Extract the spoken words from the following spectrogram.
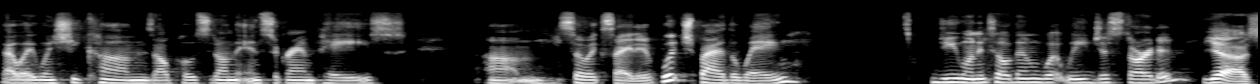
that way when she comes, I'll post it on the Instagram page. Um, so excited, which by the way, do you want to tell them what we just started? Yeah, I was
